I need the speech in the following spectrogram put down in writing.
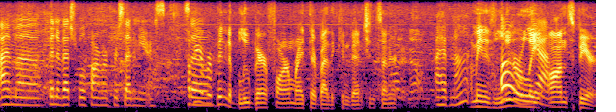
I'm a, been a vegetable farmer for seven years. Have so you ever been to Blue Bear Farm right there by the convention center? I have not. I mean, it's Oh, literally yeah. on Spear.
